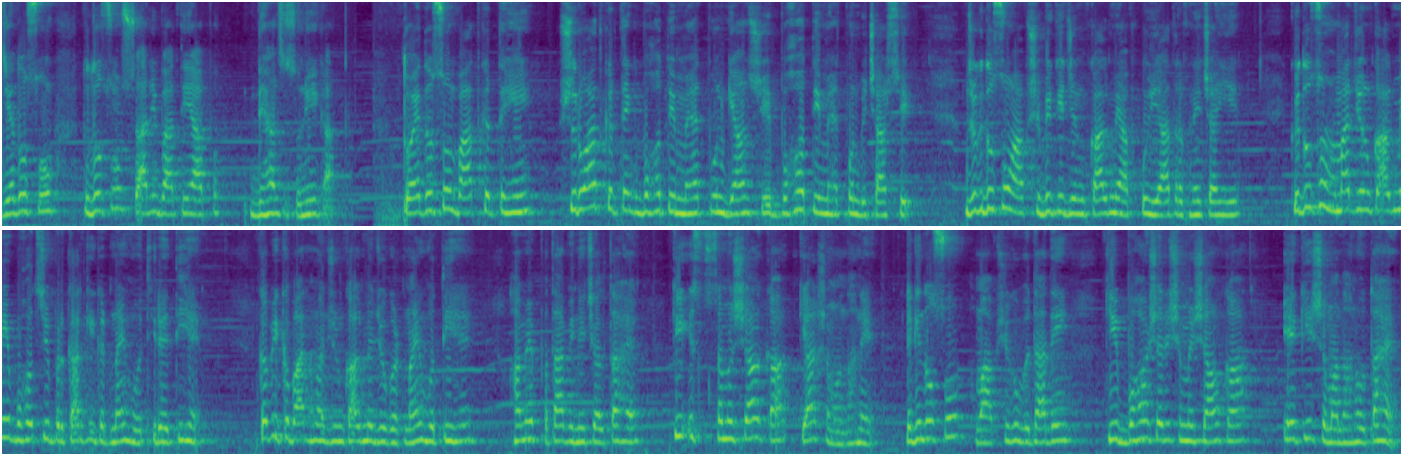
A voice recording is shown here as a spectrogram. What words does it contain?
जी हाँ दोस्तों तो दोस्तों, सारी बातें आप ध्यान से सुनिएगा। तो आइए दोस्तों, बात करते हैं, शुरुआत करते हैं बहुत ही महत्वपूर्ण ज्ञान से, बहुत ही महत्वपूर्ण विचार से, जो कि दोस्तों, आप सभी के जीवन काल में आपको याद रखने चाहिए। क्योंकि दोस्तों, हमारे जीवन काल में बहुत सी प्रकार की घटनाएँ होती रहती है। कभी कभार हमारे जीवन काल में जो घटनाएँ होती है, हमें पता भी नहीं चलता है कि इस समस्या का क्या समाधान है। लेकिन दोस्तों, हम आप सभी को बता दें कि बहुत सारी समस्याओं का एक ही समाधान होता है,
